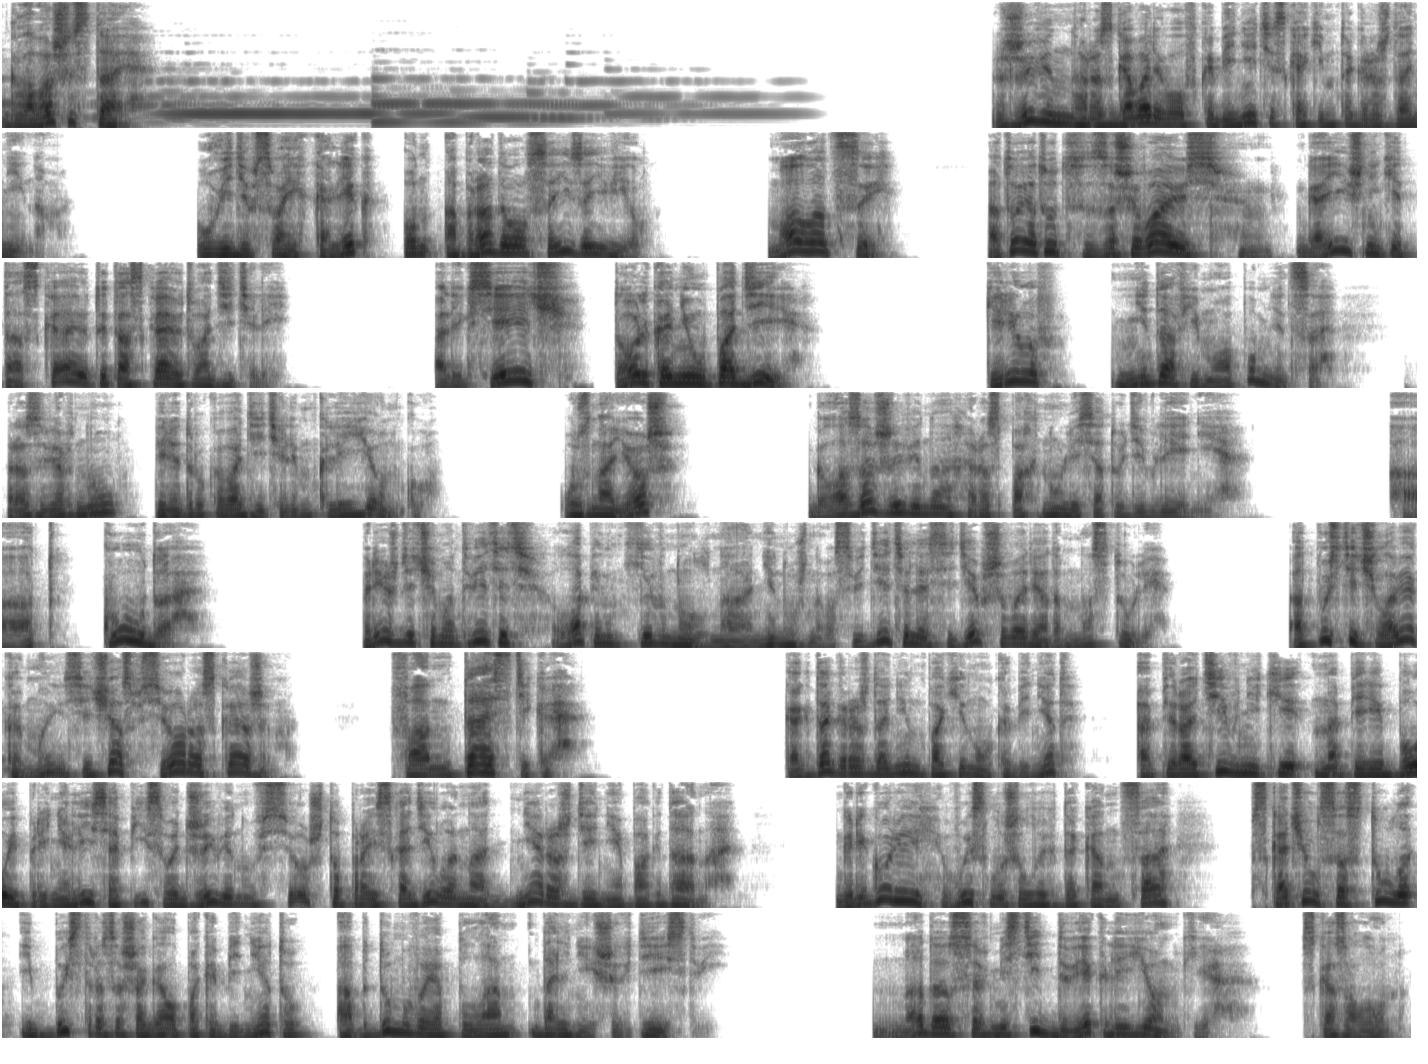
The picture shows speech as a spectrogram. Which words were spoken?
Глава шестая Живин разговаривал в кабинете с каким-то гражданином. Увидев своих коллег, он обрадовался и заявил. «Молодцы! А то я тут зашиваюсь, гаишники таскают и таскают водителей. Алексеич, только не упади!» Кириллов, не дав ему опомниться, развернул перед руководителем клеенку. «Узнаешь?» Глаза Живина распахнулись от удивления. «А откуда?» Прежде чем ответить, Лапин кивнул на ненужного свидетеля, сидевшего рядом на стуле. «Отпусти человека, мы сейчас все расскажем». «Фантастика!» Когда гражданин покинул кабинет, Оперативники наперебой принялись описывать Живину все, что происходило на дне рождения Богдана. Григорий выслушал их до конца, вскочил со стула и быстро зашагал по кабинету, обдумывая план дальнейших действий. «Надо совместить две клеенки», — сказал он.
